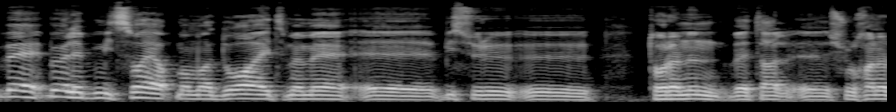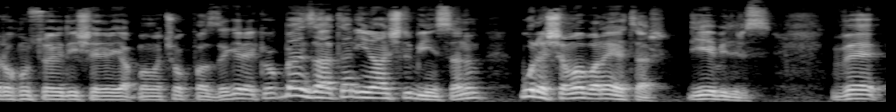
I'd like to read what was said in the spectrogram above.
Ve böyle bir mitzva yapmama, dua etmeme, e, bir sürü e, Tora'nın ve e, Şulhan Aruh'un söylediği şeyleri yapmama çok fazla gerek yok. Ben zaten inançlı bir insanım. Bu neşama bana yeter diyebiliriz. Ve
